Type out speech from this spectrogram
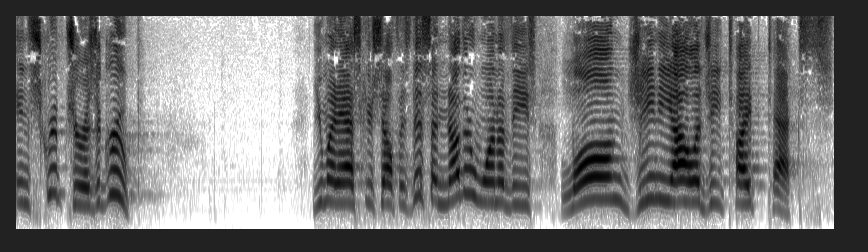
in Scripture as a group. You might ask yourself, is this another one of these long genealogy type texts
